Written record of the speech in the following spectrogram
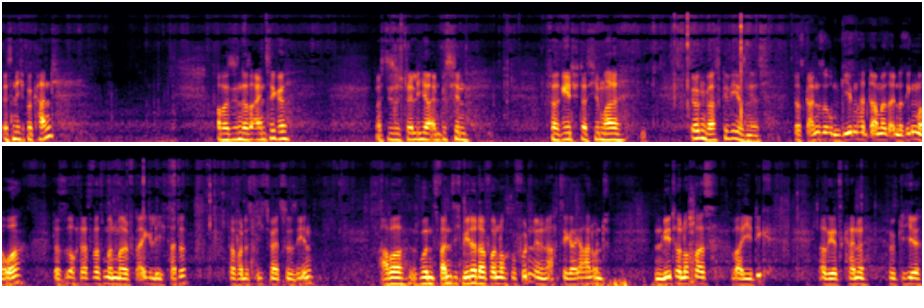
ist nicht bekannt. Aber sie sind das Einzige, was diese Stelle hier ein bisschen verrät, dass hier mal irgendwas gewesen ist. Das Ganze umgeben hat damals eine Ringmauer. Das ist auch das, was man mal freigelegt hatte. Davon ist nichts mehr zu sehen. Aber es wurden 20 Meter davon noch gefunden in den 80er Jahren und ein Meter noch was war die dick. Also jetzt keine wirkliche,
